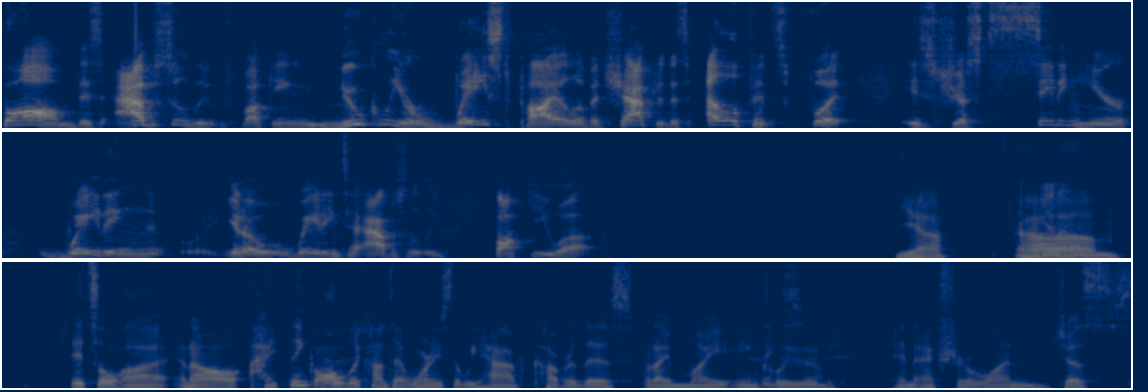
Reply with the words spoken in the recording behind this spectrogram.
bomb this absolute fucking nuclear waste pile of a chapter this elephant's foot is just sitting here waiting you know waiting to absolutely fuck you up Yeah. know? Um, It's a lot. And I'll I think all the content warnings that we have cover this, but I might think so. include an extra one just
